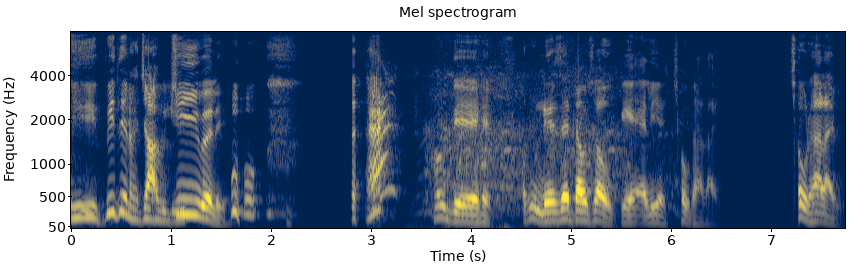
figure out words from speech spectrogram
အေးပေးတင်တာကြာပြီလေကြီးပဲလေဟမ်ဟုတ်တယ်အခုနေဆက်တောက်လျှောက်ကို KNL ကချုပ်ထားလိုက်ပြီချုပ်ထားလိုက်ပြီ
